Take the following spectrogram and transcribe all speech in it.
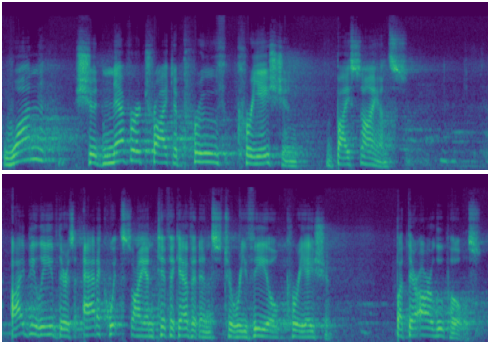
One should never try to prove creation by science. I believe there's adequate scientific evidence to reveal creation, but there are loopholes.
